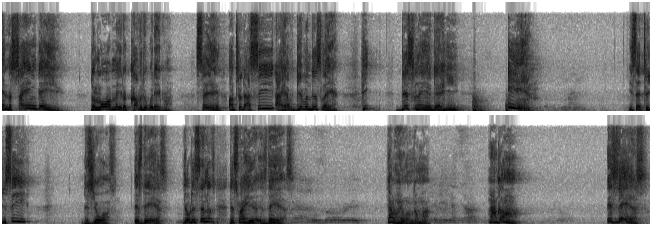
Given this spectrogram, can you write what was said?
In the same day, the Lord made a covenant with Abram, saying, Unto thy seed I have given this land. He, this land that he in. He said, To your seed, this yours. It's theirs. Your descendants, this right here is theirs. Y'all don't hear what I'm talking about. My God. It's theirs.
